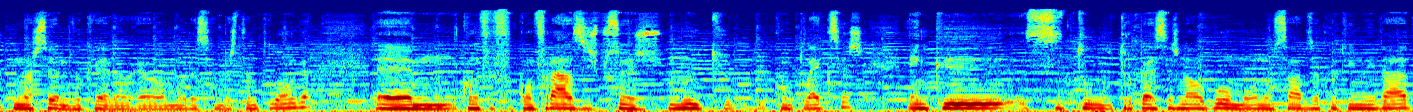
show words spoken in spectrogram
Porque nós sabemos, o credo é uma oração bastante longa, ehm, com, com frases e expressões muito complexas, em que se tu tropeças em alguma ou não sabes a continuidade,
